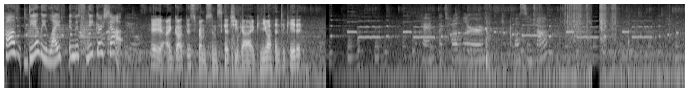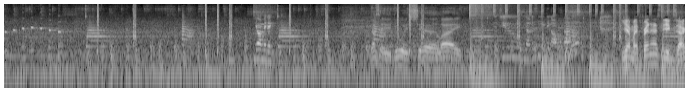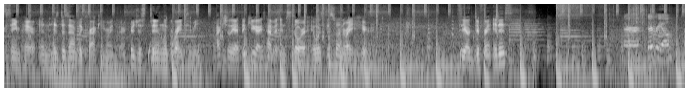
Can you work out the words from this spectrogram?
POV daily life in the sneaker shop. Hey, I got this from some sketchy guy. Can you authenticate it? Okay, a toddler lost and found. You want me to? Dante do it shit like. Did you notice anything off about it? Yeah, my friend has the exact same pair, and his doesn't have the cracking right there. It just didn't look right to me. Actually, I think you guys have it in store. It was this one right here. See how different it is? They're they're real.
